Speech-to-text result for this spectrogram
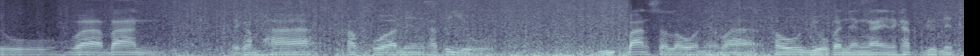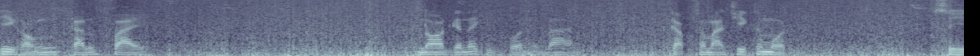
ดูว่าบ้านเด็กกำพร้าครอบครัวนี้นะครับที่อยู่บ้านสโลเนี่ยว่าเขาอยู่กันยังไงนะครับ อยู่ในที่ของการรถไฟ นอนกันได้กี่คนในบ้าน กับสมาชิกทั้งหมด4ี่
